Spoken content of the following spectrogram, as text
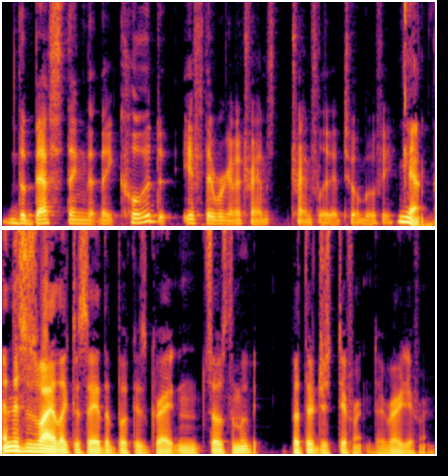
the best thing that they could if they were going to trans translate it to a movie. yeah, and this is why I like to say the book is great and so is the movie, but they're just different. They're very different.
